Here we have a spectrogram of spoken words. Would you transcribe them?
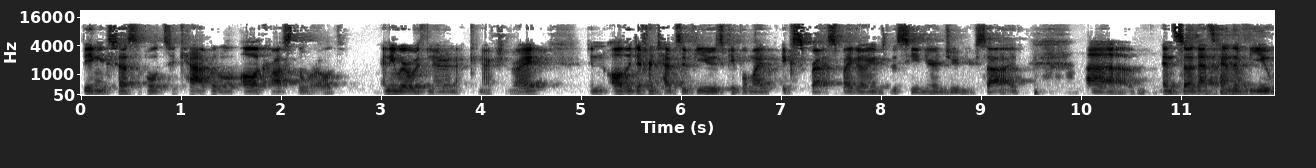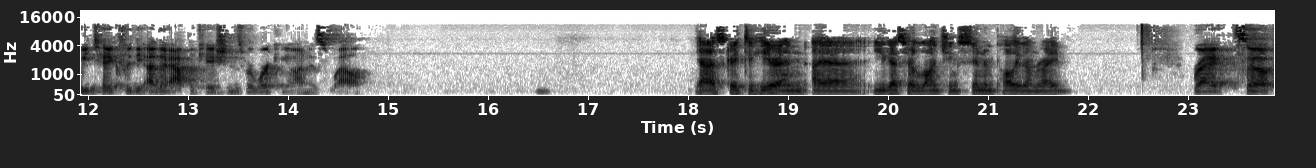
being accessible to capital all across the world, anywhere with an internet connection, right? And all the different types of views people might express by going into the senior and junior side. Um, and so that's kind of the view we take for the other applications we're working on as well. Yeah, that's great to hear. And uh, you guys are launching soon in Polygon, right? Right. So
